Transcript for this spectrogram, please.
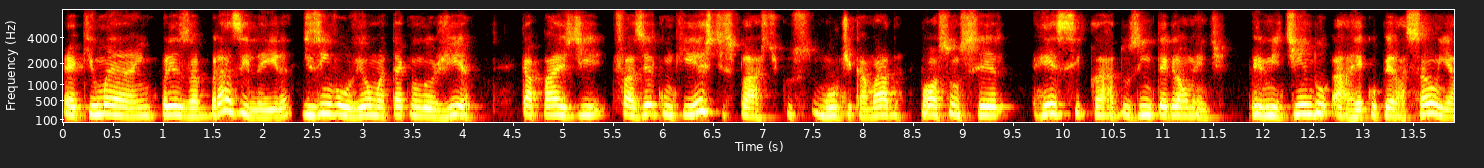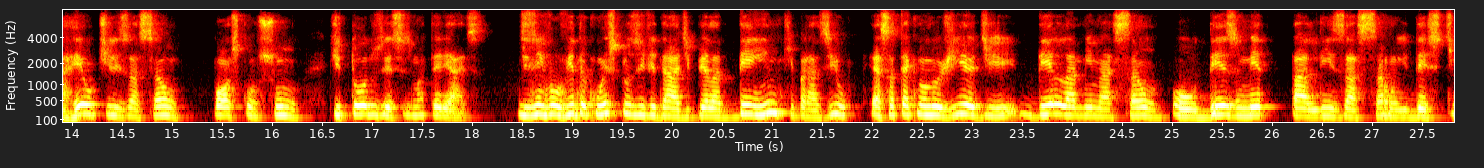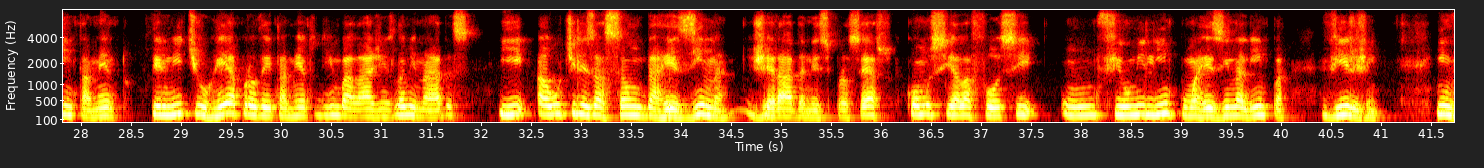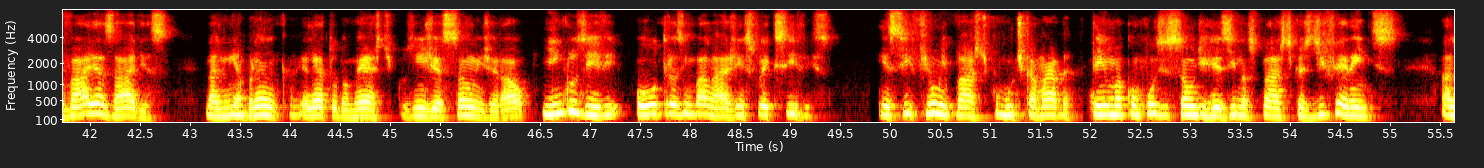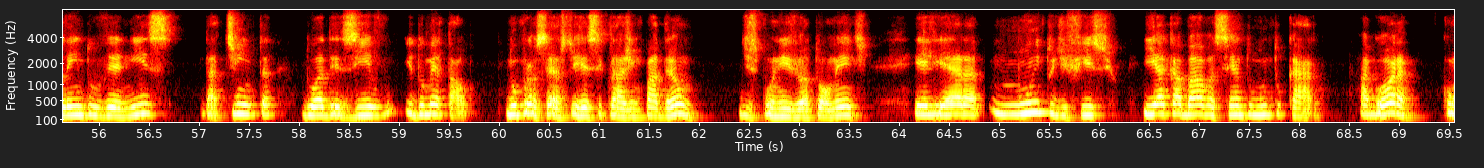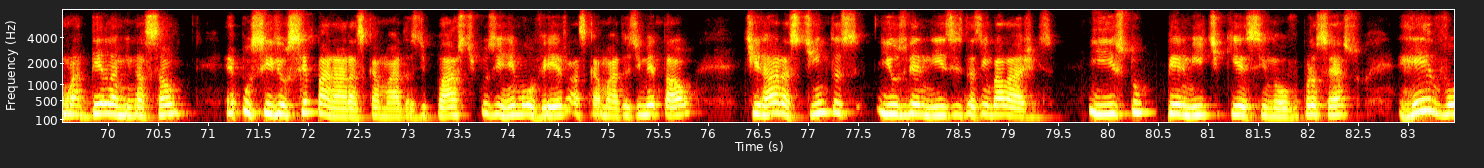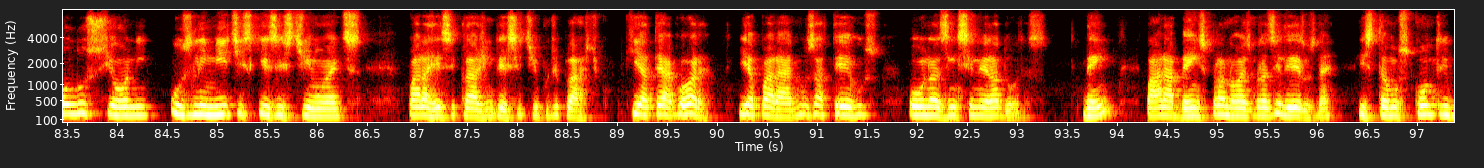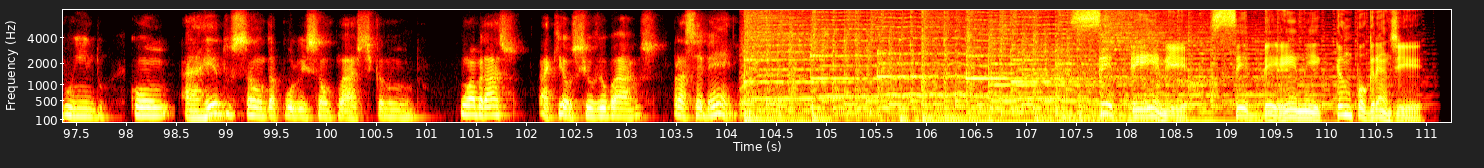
é que uma empresa brasileira desenvolveu uma tecnologia capaz de fazer com que estes plásticos multicamada possam ser reciclados integralmente, permitindo a recuperação e a reutilização pós-consumo de todos esses materiais. Desenvolvida com exclusividade pela D-Inc Brasil, essa tecnologia de delaminação ou desmetalização e destintamento permite o reaproveitamento de embalagens laminadas e a utilização da resina gerada nesse processo como se ela fosse um filme limpo, uma resina limpa, virgem, em várias áreas, na linha branca, eletrodomésticos, injeção em geral e inclusive outras embalagens flexíveis. Esse filme plástico multicamada tem uma composição de resinas plásticas diferentes, além do verniz, da tinta, do adesivo e do metal. No processo de reciclagem padrão, disponível atualmente, ele era muito difícil e acabava sendo muito caro. Agora, com a delaminação, é possível separar as camadas de plásticos e remover as camadas de metal, tirar as tintas e os vernizes das embalagens. E isto permite que esse novo processo revolucione os limites que existiam antes para a reciclagem desse tipo de plástico, que até agora ia parar nos aterros ou nas incineradoras. Bem, parabéns para nós brasileiros, né? Estamos contribuindo com a redução da poluição plástica no mundo. Um abraço, aqui é o Silvio Barros, para a CBN. CBN, CBN Campo Grande.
